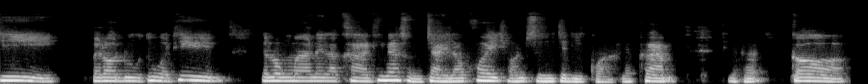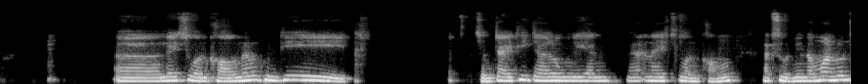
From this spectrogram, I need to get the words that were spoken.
ที่ ไปรอดูตัวที่จะลงมาในราคาที่น่าสนใจแล้วค่อยช้อนซื้อจะดีกว่านะครับนะฮะก็เอ่อในส่วนของนักลงทุนที่สนใจที่จะลงเรียนนะในส่วนของหลักสูตร New Normal รุ่น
